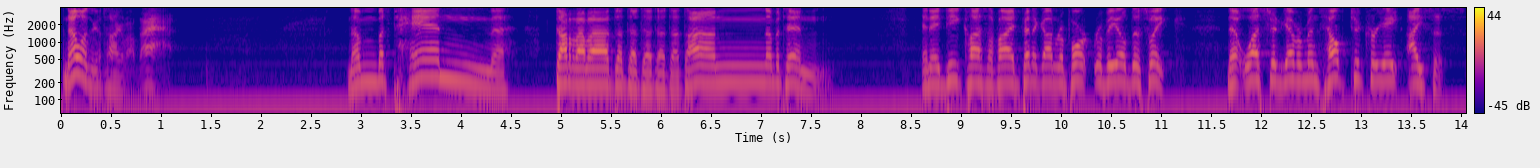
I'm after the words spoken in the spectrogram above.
No one's going to talk about that. Number 10. Number 10. In a declassified Pentagon report revealed this week that Western governments helped to create ISIS,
